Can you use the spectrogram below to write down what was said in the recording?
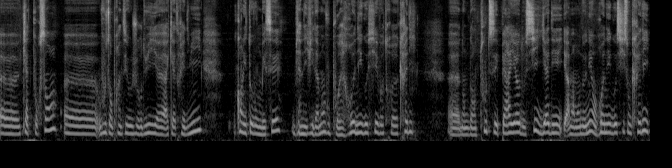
4%, vous empruntez aujourd'hui à 4,5%. Quand les taux vont baisser, bien évidemment, vous pourrez renégocier votre crédit. Euh, donc dans toutes ces périodes aussi, il y a des, à un moment donné, on renégocie son crédit.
